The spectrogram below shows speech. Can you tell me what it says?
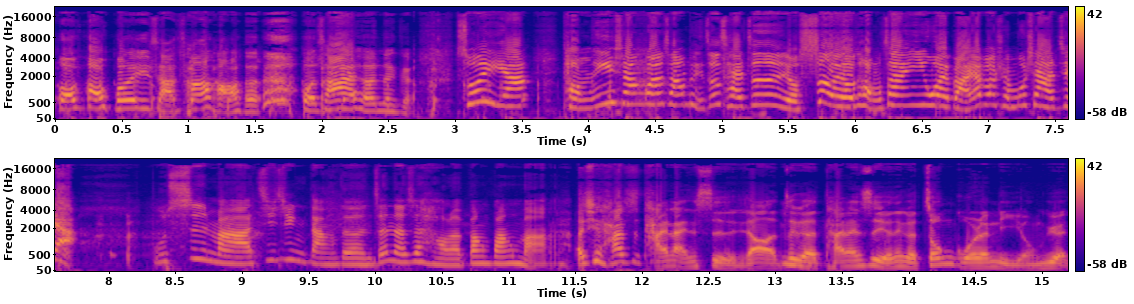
活泡沫绿茶超好喝，我超爱喝那个。所以呀、啊，统一相关商品，这才真的有设有统战意味吧？要不要全部下架？不是嘛？激进党的真的是好了，帮帮忙。而且他是台南市，你知道、嗯、这个台南市有那个中国人李荣院，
